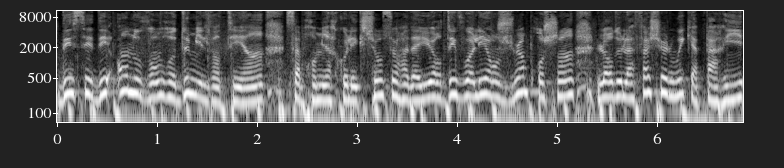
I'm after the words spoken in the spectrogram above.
décédé en novembre 2021. Sa première collection sera d'ailleurs dévoilée en juin prochain lors de la Fashion Week à Paris.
